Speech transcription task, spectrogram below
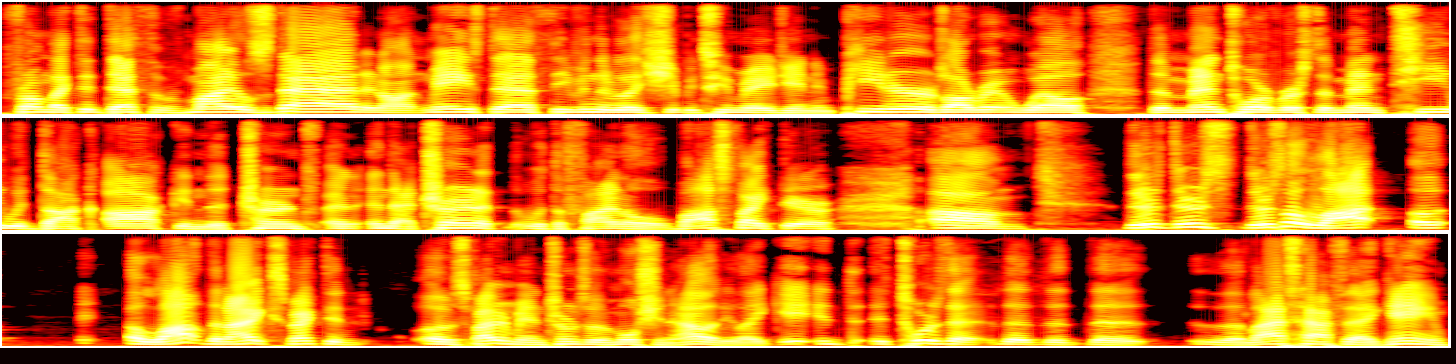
From like the death of Miles' dad and Aunt May's death, even the relationship between Mary Jane and Peter is all written well. The mentor versus the mentee with Doc Ock and the turn and, and that turn at, with the final boss fight there. Um, there's there's there's a lot of a lot that I expected of Spider-Man in terms of emotionality. Like it, it, it towards that the, the the the last half of that game,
